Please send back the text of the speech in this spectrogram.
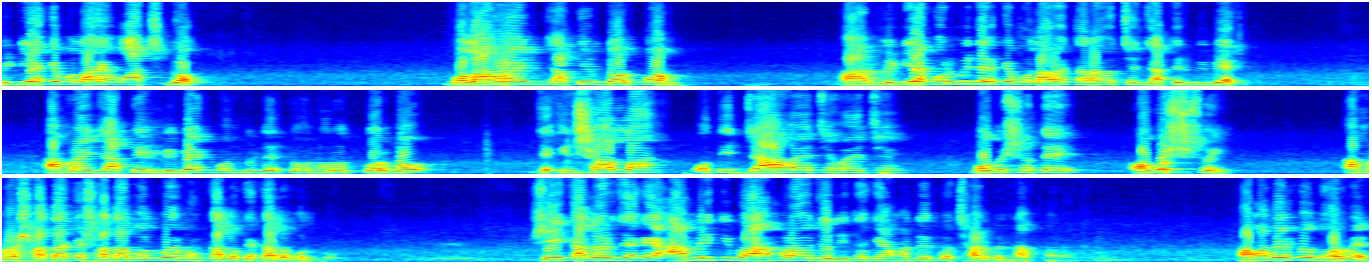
মিডিয়াকে বলা হয় ওয়াচ ডগ বলা হয় জাতির দর্পণ। আর মিডিয়া কর্মীদেরকে বলা হয় তারা হচ্ছেন জাতির বিবেক। আমরা এই জাতির বিবেক বন্ধুদেরকে অনুরোধ করব যে ইনশাআল্লাহ অতীত যা হয়েছে হয়েছে, ভবিষ্যতে অবশ্যই আমরা সাদাকে সাদা বলব এবং কালোকে কালো বলব। সেই কালের জায়গায় আমি কিংবা আমরাও যদি থাকি, আমাদেরকেও ছাড়বেন না আপনারা। আমাদেরকেও ধরবেন।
